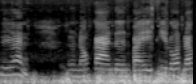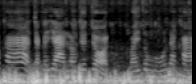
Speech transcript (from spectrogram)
พื่อนๆ น้องการเดินไปที่รถแล้วค่ะ จักรยานเราจะจอดไว้ตรงนู้นนะคะ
